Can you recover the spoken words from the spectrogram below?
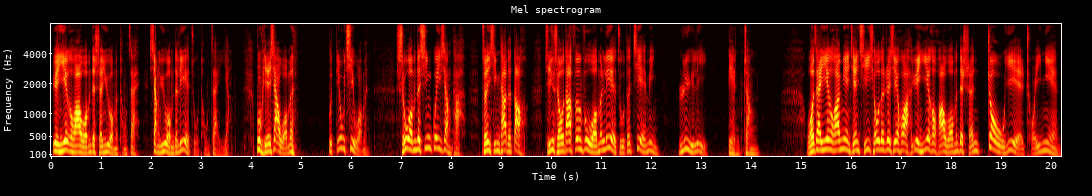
愿耶和华我们的神与我们同在，像与我们的列祖同在一样，不撇下我们，不丢弃我们，使我们的心归向他，遵行他的道，谨守他吩咐我们列祖的诫命、律例、典章。我在耶和华面前祈求的这些话，愿耶和华我们的神昼夜垂念，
